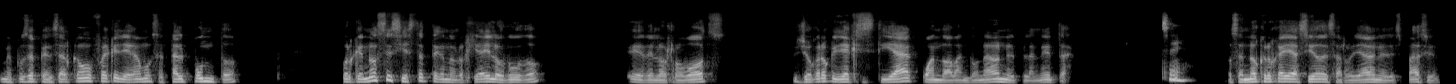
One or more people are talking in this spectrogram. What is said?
me puse a pensar, ¿cómo fue que llegamos a tal punto? Porque no sé si esta tecnología, y lo dudo, eh, de los robots, yo creo que ya existía cuando abandonaron el planeta. Sí. O sea, no creo que haya sido desarrollado en el espacio.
